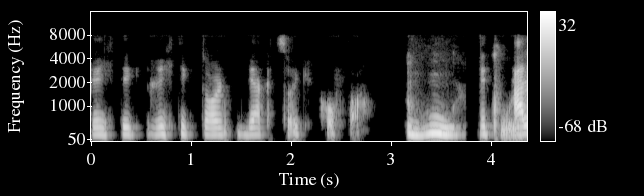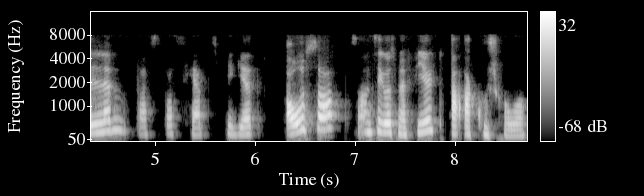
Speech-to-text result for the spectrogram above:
richtig, richtig tollen Werkzeugkoffer. Uh, Mit Cool. allem, was das Herz begehrt. Außer, das Einzige, was mir fehlt, ein Akkuschrauber.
